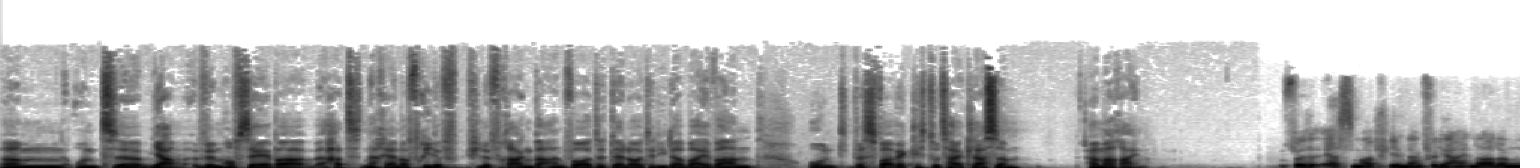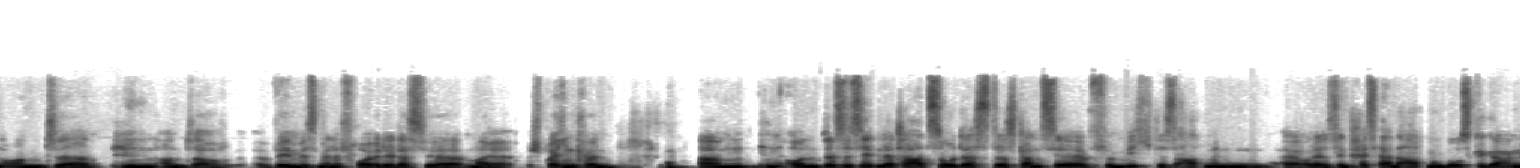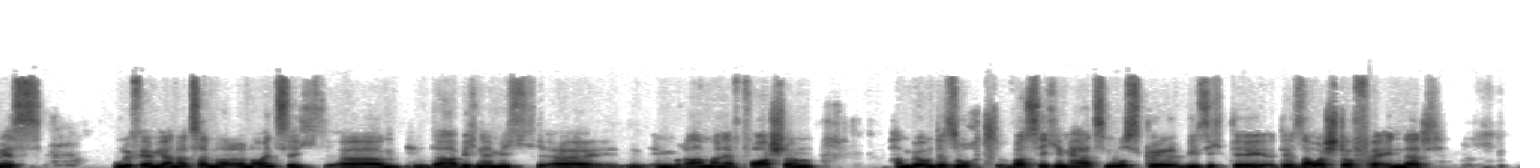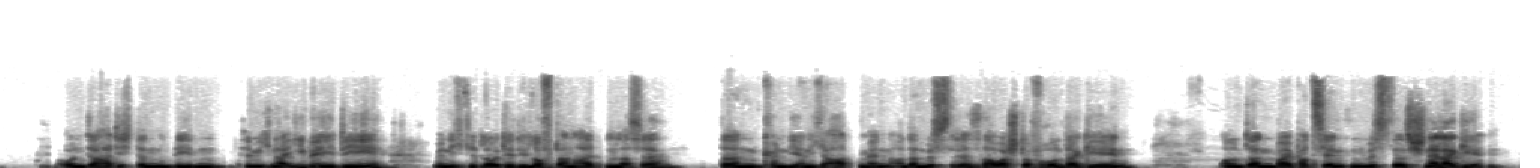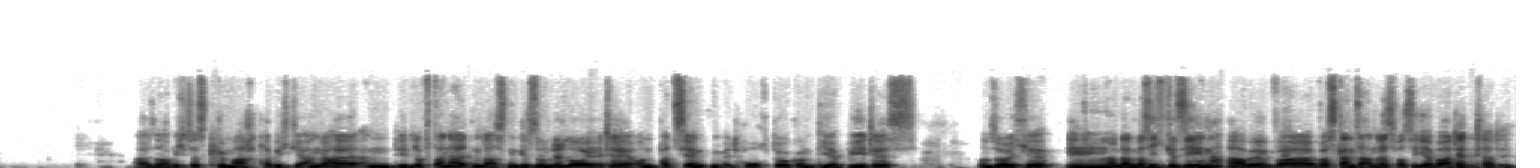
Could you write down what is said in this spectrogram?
Ähm, und äh, ja, Wim Hof selber hat nachher noch viele, viele Fragen beantwortet der Leute, die dabei waren. Und das war wirklich total klasse. Hör mal rein. Erstmal vielen Dank für die Einladung und, äh, und auch Wim ist mir eine Freude, dass wir mal sprechen können. Ähm, und das ist in der Tat so, dass das Ganze für mich, das Atmen äh, oder das Interesse an der Atmung losgegangen ist ungefähr im Jahr 1999. Äh, da habe ich nämlich äh, im Rahmen meiner Forschung haben wir untersucht, was sich im Herzmuskel, wie sich de, der Sauerstoff verändert. Und da hatte ich dann die ziemlich naive Idee, wenn ich die Leute die Luft anhalten lasse, dann können die ja nicht atmen und dann müsste der Sauerstoff runtergehen und dann bei Patienten müsste es schneller gehen. Also habe ich das gemacht, habe ich die, die Luft anhalten lassen, gesunde Leute und Patienten mit Hochdruck und Diabetes und solche. Und dann, was ich gesehen habe, war was ganz anderes, was ich erwartet hatte.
